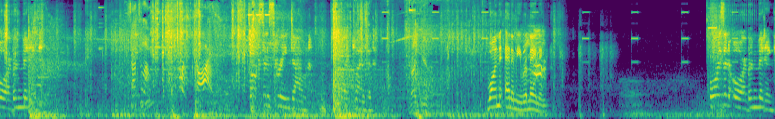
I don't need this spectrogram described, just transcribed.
orb emitting. Satchel out. Toxin screen down. Spike planted. Right here. One enemy remaining. Poison orb emitting.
